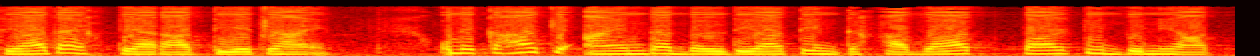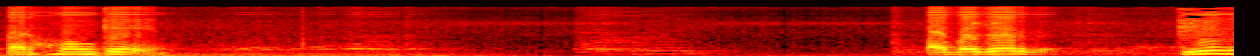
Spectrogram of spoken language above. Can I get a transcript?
زیادہ اختیارات دیے جائیں۔ انہوں نے کہا کہ آئندہ بلدیاتی انتخابات پارٹی بنیاد پر ہوں گے۔ اب اگر تین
